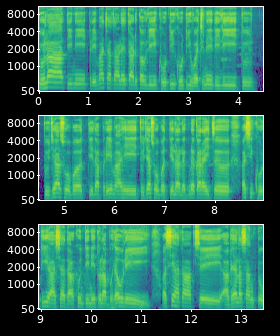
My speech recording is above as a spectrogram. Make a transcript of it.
तुला तिने प्रेमाच्या जाळ्यात अडकवली खोटी खोटी वचने दिली तू तुझ्यासोबत तिला प्रेम आहे तुझ्यासोबत तिला लग्न करायचं अशी खोटी आशा दाखवून तिने तुला भुलवले. असे आता अक्षय आभ्याला सांगतो.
